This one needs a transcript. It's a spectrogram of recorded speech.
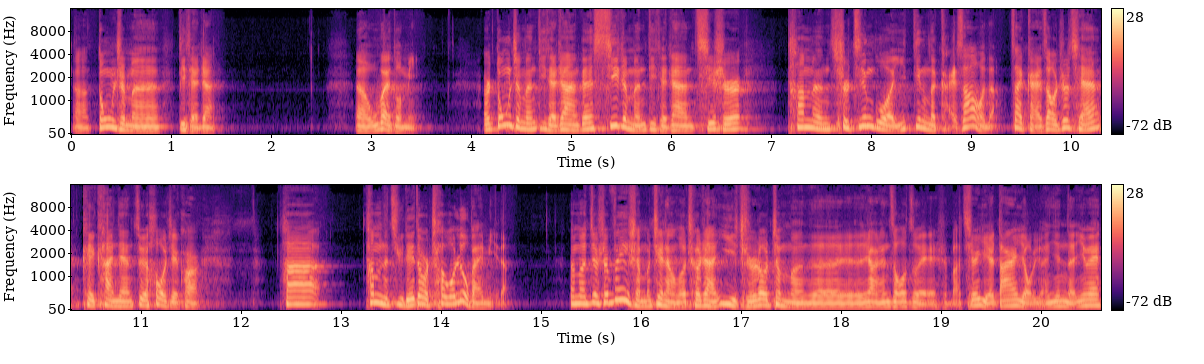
啊，东直门地铁站，呃五百多米，而东直门地铁站跟西直门地铁站其实他们是经过一定的改造的，在改造之前可以看见最后这块儿，它它们的距离都是超过六百米的。那么就是为什么这两座车站一直都这么的让人遭罪，是吧？其实也当然有原因的，因为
